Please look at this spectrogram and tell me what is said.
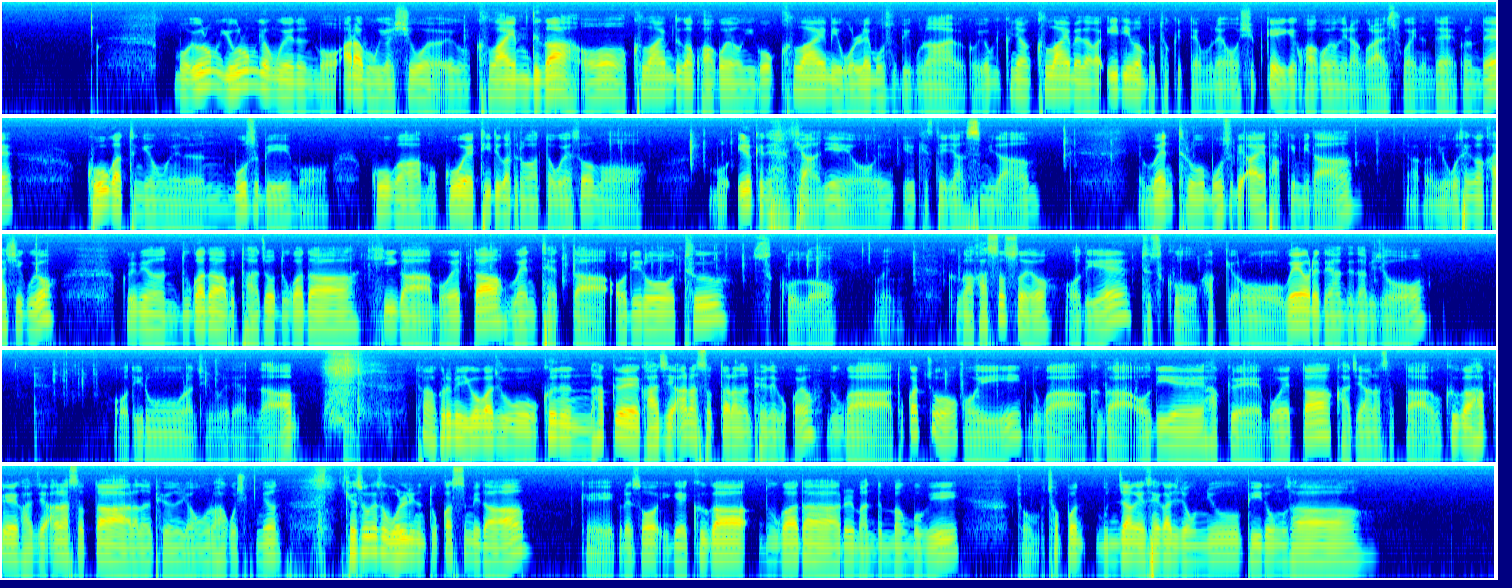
뭐 요런 요런 경우에는 뭐 알아보기가 쉬워요. 이건 climbed가 어 climbed가 과거형이고 climb이 원래 모습이구나. 여기 그냥 climb에다가 ed만 붙었기 때문에 어 쉽게 이게 과거형이라는 걸 알 수가 있는데 그런데 go 같은 경우에는 모습이 뭐 go가 뭐 go에 did가 들어갔다고 해서 뭐뭐 뭐 이렇게 되는 게 아니에요. 이렇게 되지 않습니다. went로 모습이 아예 바뀝니다. 자, 그럼 요거 생각하시고요. 그러면 누가다부터 하죠. 누가다 he가 뭐 했다? went 했다. 어디로? to school로. 그가 갔었어요. 어디에? to school 학교로. where에 대한 대답이죠. 어디로? 라는 질문에 대한 대답. 자 그러면 이거 가지고 그는 학교에 가지 않았었다라는 표현 해볼까요? 누가 똑같죠? 거의. 누가 그가 어디에 학교에 뭐 했다? 가지 않았었다. 그럼 그가 학교에 가지 않았었다라는 표현을 영어로 하고 싶으면 계속해서 원리는 똑같습니다. 오케이. 그래서 이게 그가 누가다를 만든 방법이 좀 첫 번 문장의 세 가지 종류 비동사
